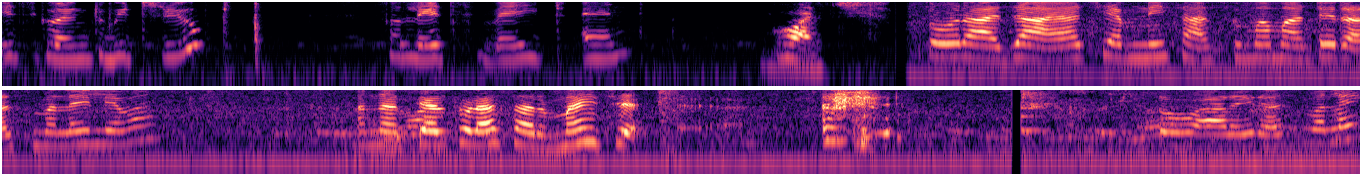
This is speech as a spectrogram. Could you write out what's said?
it's going to be true so let's wait and watch તો રાજા આયા છે એમની સાસુમા માટે રસમલાઈ લેવા. અને અત્યારે થોડા શરમાય છે. સો આ રહી રસમલાઈ.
